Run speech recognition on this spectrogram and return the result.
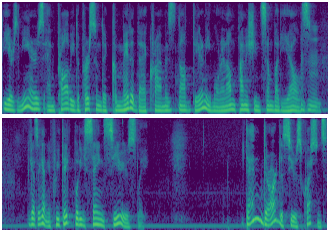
years and years, and probably the person that committed that crime is not there anymore, and I'm punishing somebody else. Because again, if we take what he's saying seriously, then there are the serious questions.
